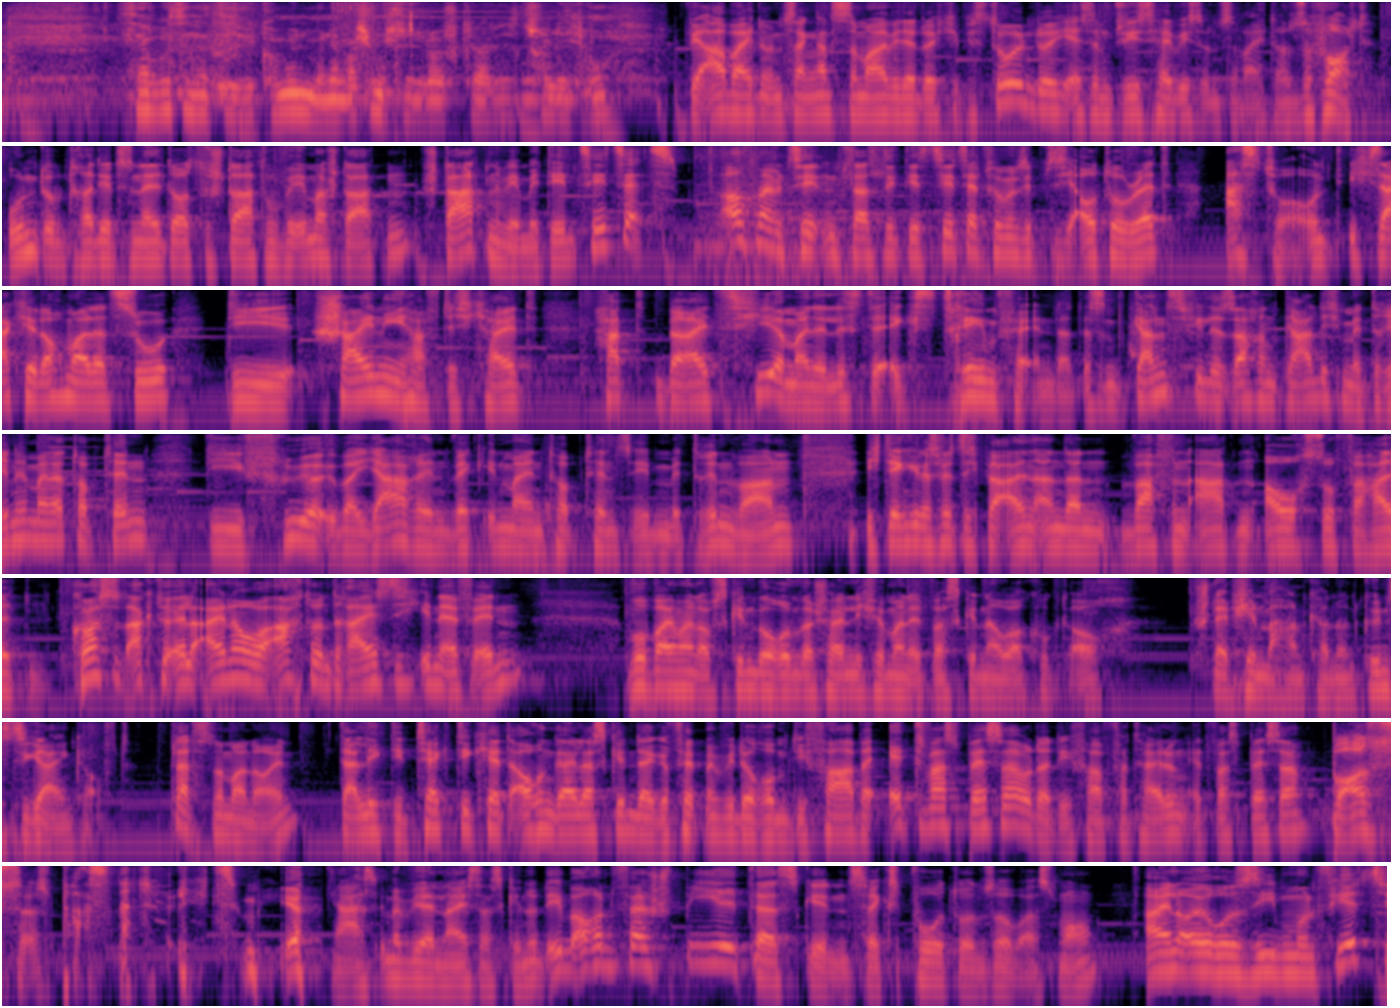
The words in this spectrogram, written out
Servus und herzlich willkommen. Meine Waschmaschine läuft gerade. Entschuldigung. Wir arbeiten uns dann ganz normal wieder durch die Pistolen, durch SMGs, Heavys und so weiter und so fort. Und um traditionell dort zu starten, wo wir immer starten, starten wir mit den CZs. Auf meinem zehnten Platz liegt jetzt CZ75 Auto Red Astor. Und ich sage hier nochmal dazu, die Shiny-Haftigkeit hat bereits hier meine Liste extrem verändert. Es sind ganz viele Sachen gar nicht mehr drin in meiner Top 10, die früher über Jahre hinweg in meinen Top 10s eben mit drin waren. Ich denke, das wird sich bei allen anderen Waffenarten auch so verhalten. Kostet aktuell 1,38 Euro in FN. Wobei man auf Skinbaron wahrscheinlich, wenn man etwas genauer guckt, auch Schnäppchen machen kann und günstiger einkauft. Platz Nummer 9. Da liegt die Tacticat, auch ein geiler Skin. Da gefällt mir wiederum die Farbe etwas besser oder die Farbverteilung etwas besser. Boss, das passt natürlich zu mir. Ja, ist immer wieder ein nicer Skin. Und eben auch ein verspielter Skin, zwecks Foto und sowas, ne? 1,47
